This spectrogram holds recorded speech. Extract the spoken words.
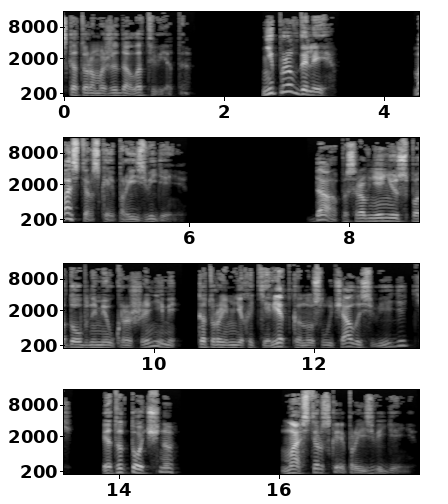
с которым ожидал ответа. Не правда ли мастерское произведение? Да, по сравнению с подобными украшениями, которые мне хоть и редко, но случалось видеть, это точно мастерское произведение.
